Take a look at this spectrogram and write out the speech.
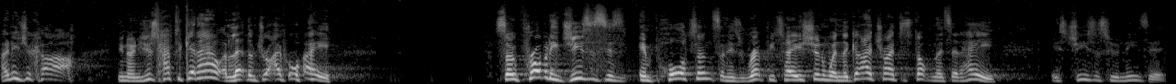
I need your car. You know, and you just have to get out and let them drive away. So, probably Jesus' importance and his reputation, when the guy tried to stop them, they said, Hey, it's Jesus who needs it.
